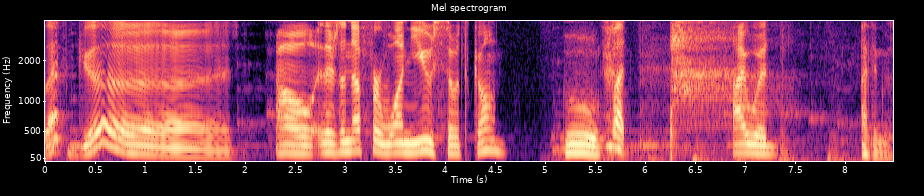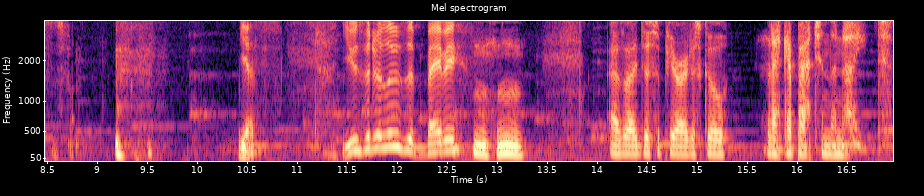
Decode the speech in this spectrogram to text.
Woo! That's good. Oh, there's enough for one use, so it's gone. Ooh, But I would I think this is fun. Yes. Use it or lose it, baby. Mm-hmm. As I disappear, I just go Like a bat in the night.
